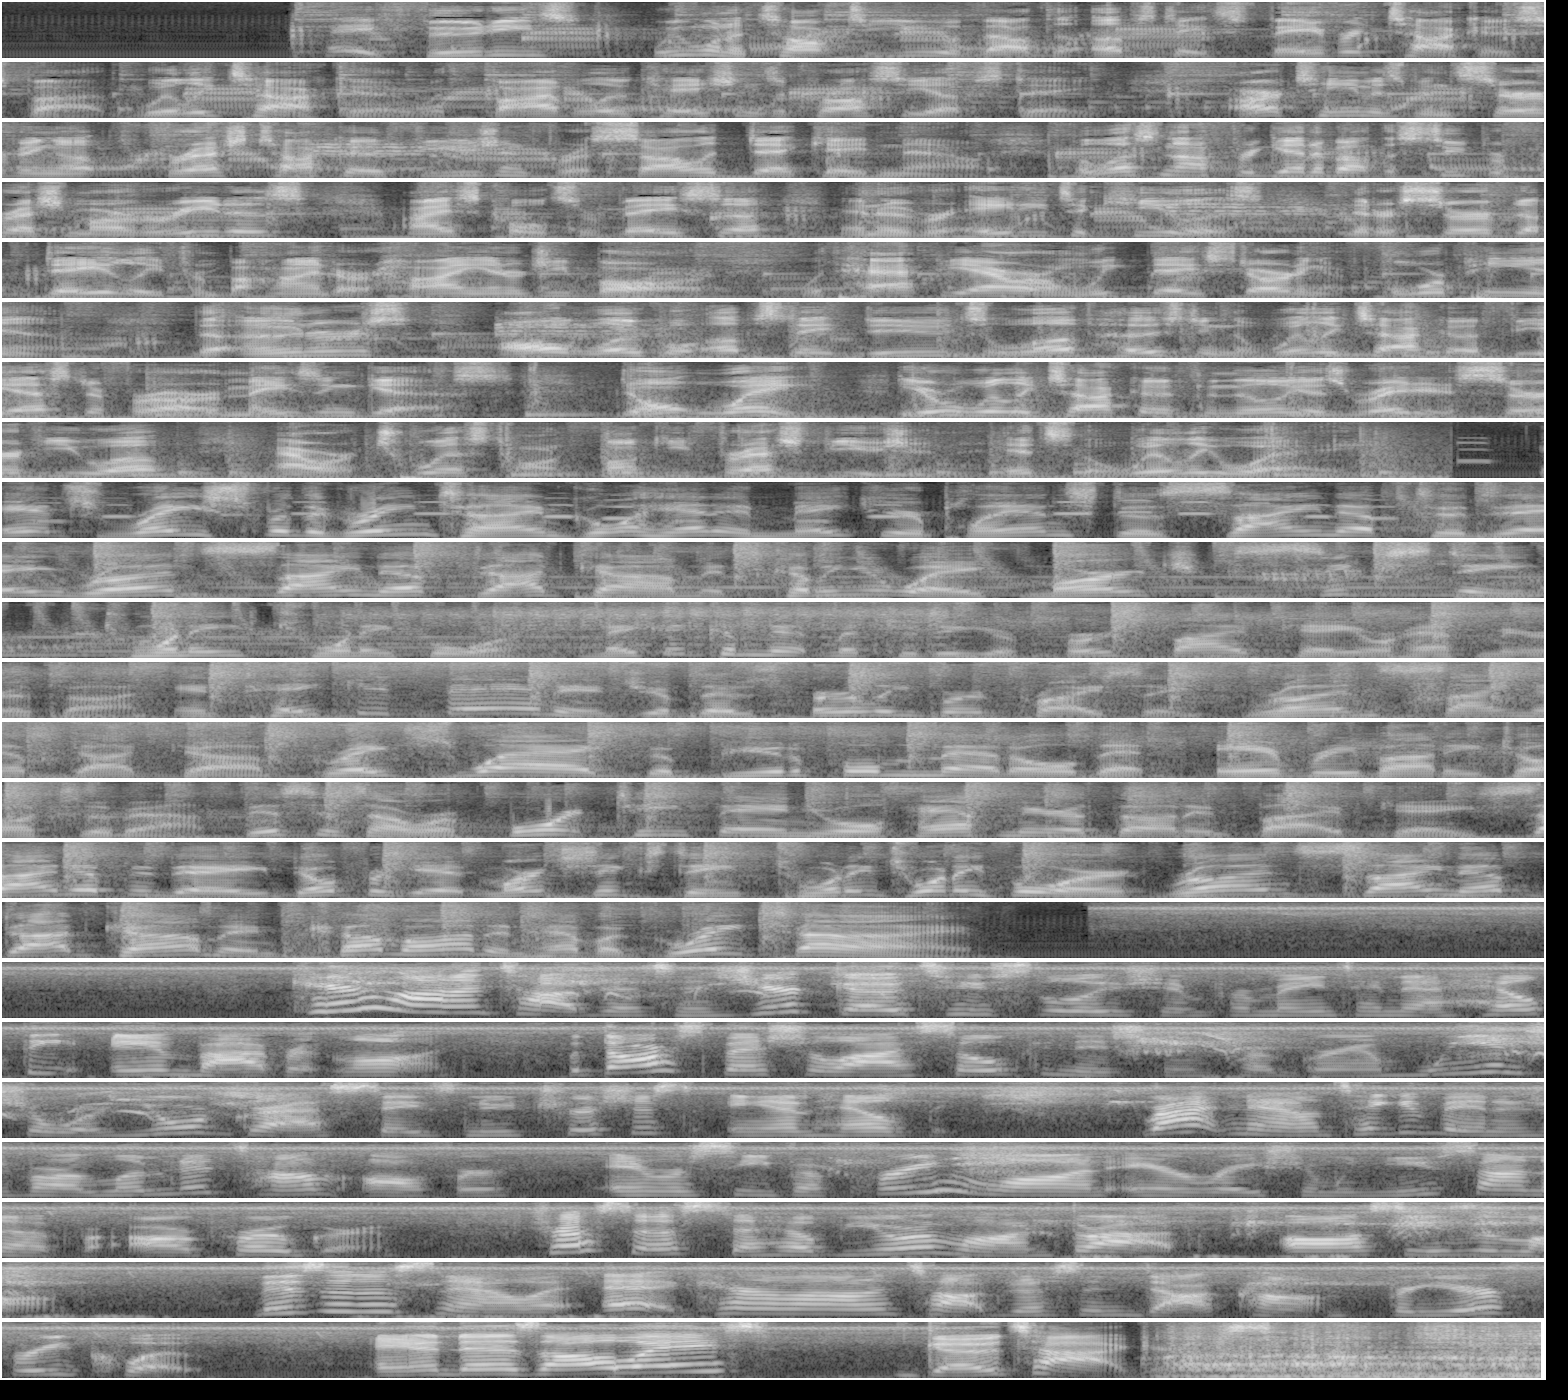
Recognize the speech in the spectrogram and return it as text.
Hey foodies, we want to talk to you about the Upstate's favorite taco spot, Willie Taco, with five locations across the Upstate. Our team has been serving up fresh taco fusion for a solid decade now, but let's not forget about the super fresh margaritas, ice cold cerveza, and over 80 tequilas that are served up daily from behind our high energy bar, with happy hour on weekdays starting at 4 p.m. The owners, all local Upstate dudes, love hosting the Willie Taco Fiesta for our amazing guests. Don't wait, your Willie Taco Familia is ready to serve you up our twist on funky fresh fusion. It's the Willie way. It's Race for the Green Time. Go ahead and make your plans to sign up today. Run signup.com. It's coming your way March 16th, 2024. Make a commitment to do your first 5K or half marathon and take advantage of those early bird pricing. Run signup.com. Great swag, the beautiful medal that everybody talks about. This is our 14th annual half marathon and 5K. Sign up today. Don't forget March 16th, 2024. Run signup.com and come on and have a great time. Carolina Top Dressing is your go-to solution for maintaining a healthy and vibrant lawn. With our specialized soil conditioning program, we ensure your grass stays nutritious and healthy. Right now, take advantage of our limited time offer and receive a free lawn aeration when you sign up for our program. Trust us to help your lawn thrive all season long. Visit us now at, at carolinatopdressing.com for your free quote. And as always, go Tigers!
